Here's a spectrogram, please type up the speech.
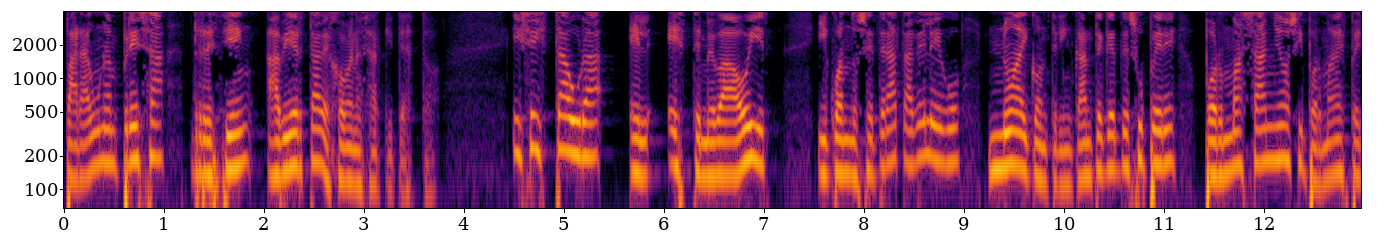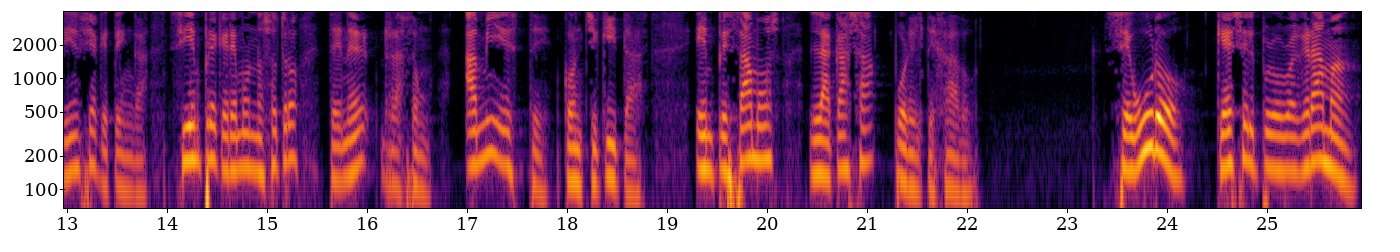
para una empresa recién abierta de jóvenes arquitectos. Y se instaura el este me va a oír y cuando se trata del ego no hay contrincante que te supere por más años y por más experiencia que tenga. Siempre queremos nosotros tener razón. A mí este, con chiquitas, empezamos la casa por el tejado. Seguro que es el programa,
